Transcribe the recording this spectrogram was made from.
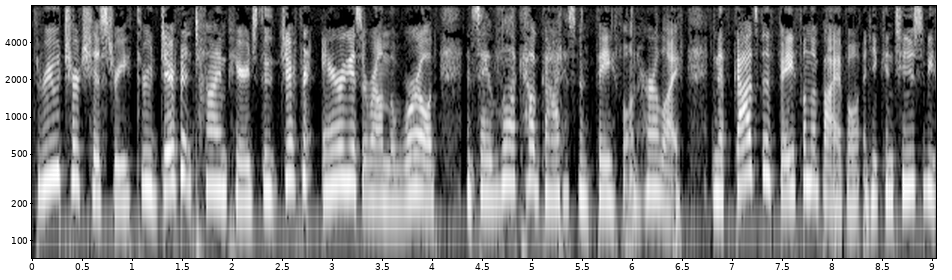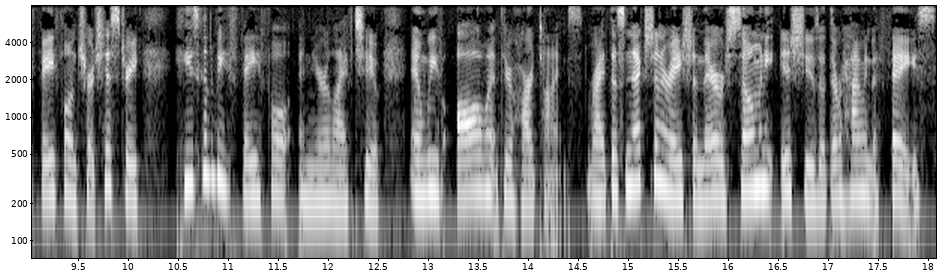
through church history, through different time periods, through different areas around the world, and say, look how God has been faithful in her life. And if God's been faithful in the Bible and he continues to be faithful in church history, he's going to be faithful in your life too. And we've all went through hard times, right? This next generation, there are so many issues that they're having to face.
